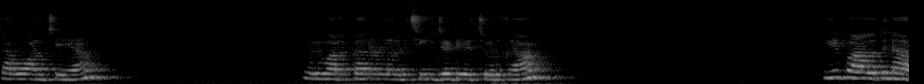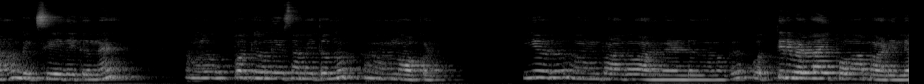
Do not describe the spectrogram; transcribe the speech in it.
സ്റ്റവ് ഓൺ ചെയ്യാം. ഒരു വറക്കാനുള്ള ഒരു ചീഞ്ചട്ടി വെച്ച് കൊടുക്കാം. ഈ പാകത്തിനാണ് മിക്സ് ചെയ്തേക്കുന്നത് നമ്മൾ ഉപ്പൊക്കെ ഒന്ന് ഈ സമയത്തൊന്ന് നോക്കണം. ഈ ഒരു പാകമാണ് വേണ്ടത് നമുക്ക്. ഒത്തിരി വെള്ളമായി പോകാൻ പാടില്ല.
